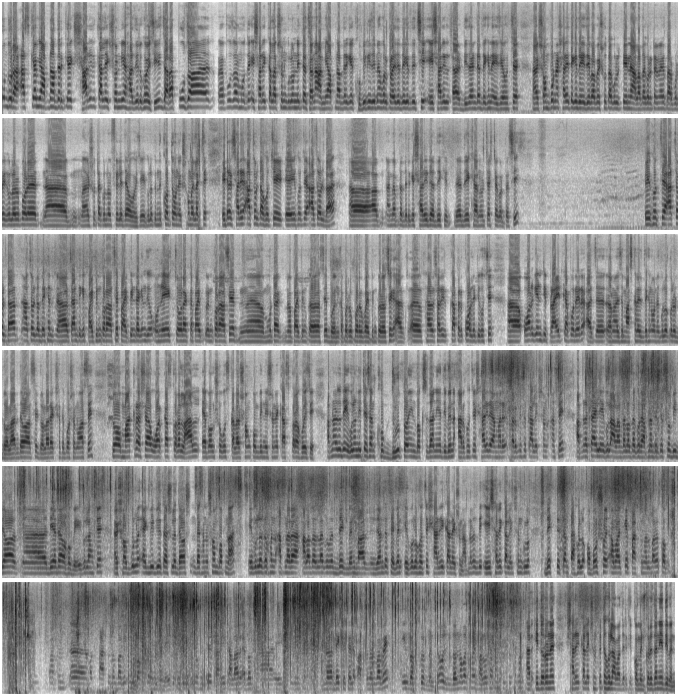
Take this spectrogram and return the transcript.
বন্ধুরা, আজকে আমি আপনাদেরকে শাড়ির কালেকশন নিয়ে হাজির হয়েছি। যারা পূজার পূজার মধ্যে এই শাড়ির কালেকশনগুলো নিতে চান, আমি আপনাদেরকে খুবই রিজনেবল প্রাইসে দেখে দিচ্ছি। এই শাড়ির ডিজাইনটা দেখেন এই যে হচ্ছে সম্পূর্ণ শাড়ি থেকে যেভাবে সুতাগুলো টেনে আলাদা করে টেনে, তারপরে এগুলোর পরে সুতাগুলো ফেলে দেওয়া হয়েছে। এগুলো কিন্তু করতে অনেক সময় লাগছে। এটার শাড়ির আঁচলটা হচ্ছে, এই হচ্ছে আঁচলটা আমি আপনাদেরকে শাড়িটা দেখে দেখানোর চেষ্টা করতেছি। এই হচ্ছে আঁচলটা আঁচলটা দেখেন চারদিকে পাইপিং করা আছে। পাইপিংটা কিন্তু অনেক চওড়া একটা পাইপিং করা আছে মোটা পাইপিং করা আছে বয়েল কাপড়ের উপরে পাইপিং করা আছে। আর শাড়ির কাপের কোয়ালিটি হচ্ছে অর্গেন্টি প্রাইড কাপড়ের। আর যে মাঝখানে দেখেন অনেকগুলো করে ডলার দেওয়া আছে ডলার একসাথে বসানো আছে। তো মাকড়াসা ওয়ার কাজ করা লাল এবং সবুজ কালার সং কম্বিনেশনে কাজ করা হয়েছে। আপনারা যদি এগুলো নিতে চান, খুব দ্রুত ইনবক্সে জানিয়ে দেবেন। আর হচ্ছে শাড়ির আমার আরও কিছু কালেকশন আছে। আপনারা চাইলে এগুলো আলাদা আলাদা করে আপনাদেরকে ছবি দেওয়া দিয়ে দেওয়া হবে। এগুলো হচ্ছে সবগুলো এক ভিডিওতে আসলে দেওয়া দেখানো সম্ভব না। এগুলো যখন আপনারা আলাদা আলাদা করে দেখবেন বা জানতে চাইবেন, এগুলো হচ্ছে শাড়ির কালেকশন আপনারা যদি এই শাড়ির কালেকশনগুলো দেখতে চান, তাহলে অবশ্যই আমাকে পার্সোনালভাবে পার্সন আমাকে পার্সোনালভাবে ইনবক্স করে ফেলবেন। এগুলো হচ্ছে শাড়ির কালার এবং আপনারা দেখতে চাইলে পার্সোনালভাবে ইনবক্স করবেন। তো ধন্যবাদ সবাই, ভালো থাকুন, সুস্থ আর এই ধরনের শাড়ির কালেকশন পেতে হলে আমাদেরকে কমেন্ট করে জানিয়ে দিবেন।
